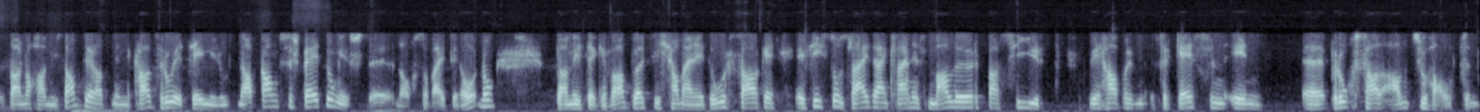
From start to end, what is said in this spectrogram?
es war noch amüsant. Wir hatten in Karlsruhe zehn Minuten Abgangsverspätung, ist äh, noch soweit in Ordnung. Dann ist er gefahren, plötzlich kam eine Durchsage, es ist uns leider ein kleines Malheur passiert. Wir haben vergessen, in äh, Bruchsal anzuhalten.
